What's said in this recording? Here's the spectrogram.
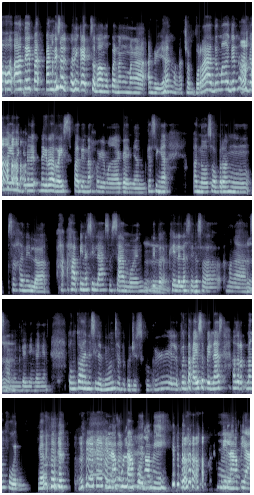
Oo, ate, pa- pandesal pa din kahit samahan mo pa ng mga ano yan, mga champurado, mga ganun. Hanggang ngayon, nagra- nagra-rice pa din ako yung mga ganyan. Kasi nga, ano, sobrang sa kanila, ha- happy na sila sa salmon. Mm-mm. Di ba? Kilala sila sa mga salmon, ganyan-ganyan. Tungtuhan na sila doon. Sabi ko, Diyos ko, girl, punta kayo sa Pinas, ang sarap ng food. Ganun. Lapu-lapu kami. Hmm. Tilapia.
